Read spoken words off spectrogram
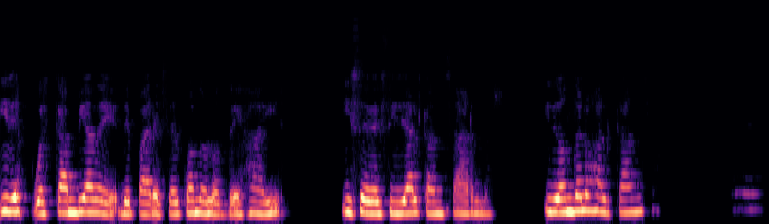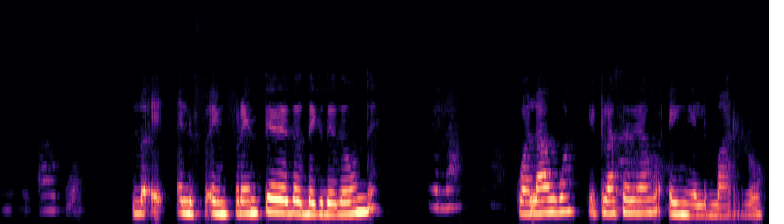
y después cambia de, parecer cuando los deja ir y se decide alcanzarlos. ¿Y dónde los alcanza? Agua. E, el, ¿Enfrente de, de, de dónde? Agua. ¿Cuál agua? ¿Qué clase de agua? En el Mar Rojo.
